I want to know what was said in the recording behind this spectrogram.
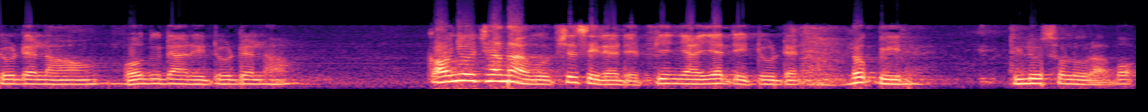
တိုးတက်လာအောင်ဘုဒ္ဓတာတွေတိုးတက်လာအောင်ကောင်းကျိုးချမ်းသာကိုဖြစ်စေတဲ့ပညာရက်တွေတိုးတက်လာလုပ်ပြီးတယ်ဒီလိုဆိုလိုတာပေါ့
